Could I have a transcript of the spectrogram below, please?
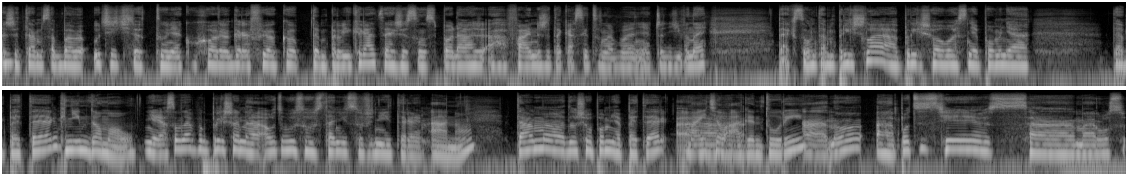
mhm. že tam sa budeme učiť tú nejakú choreografiu ako ten prvýkrát, takže som si povedala, že aha, fajn, že tak asi to nebude niečo divné tak som tam prišla a prišiel vlastne po mňa ten Peter. K ním domov? Nie, ja som najprv prišla na autobusovú stanicu v Nitre. Áno. Tam e, došiel po mňa Peter. A, Majiteľ agentúry. Áno. A po ceste sa ma, roz,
